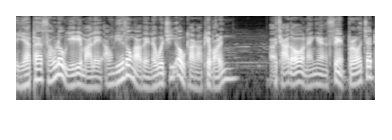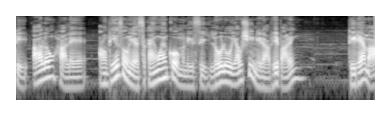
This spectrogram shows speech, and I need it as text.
အရက်ဘတ်ဆောက်လုပ်ရေးတွေမှာလည်းအောင်ပြေးဆောင်ကပဲလက်ဝကြီးအုပ်ထားတာဖြစ်ပါတယ်။အခြားသောနိုင်ငံအဆင့် project တွေအားလုံးဟာလည်းအောင်ပြေးဆောင်ရဲ့စကိုင်းဝမ်ကုမ္ပဏီစီလိုလိုရောက်ရှိနေတာဖြစ်ပါတယ်။ဒီထဲမှာ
